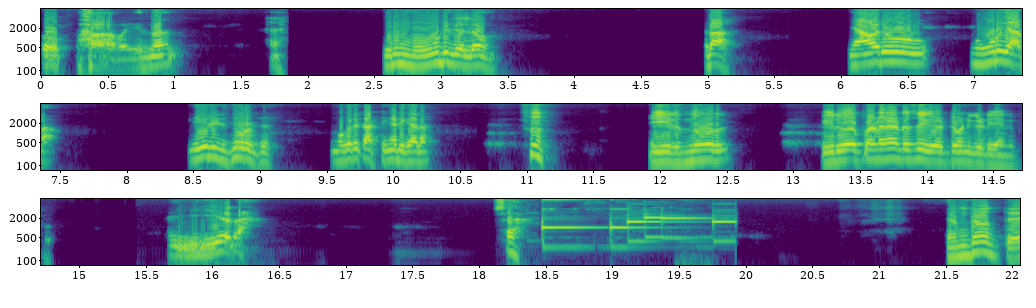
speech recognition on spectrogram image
ഓ പറയുന്ന ഒരു മൂടില്ലല്ലോ എടാ ഞാൻ ഒരു നൂറ് ചാടാം. നീ ഒരു ഇരുന്നൂറ് എടുക്ക് നമുക്കൊരു കട്ടിങ് അടിക്കാലോ? ഇരുന്നൂറ് ഇരുപത് പെണ്ണ രണ്ട് സിഗരറ്റ് മണിക്ക് അടിയാനിപ്പോ അയ്യടാ. ശ്ശെ, എന്താ മത്തേ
